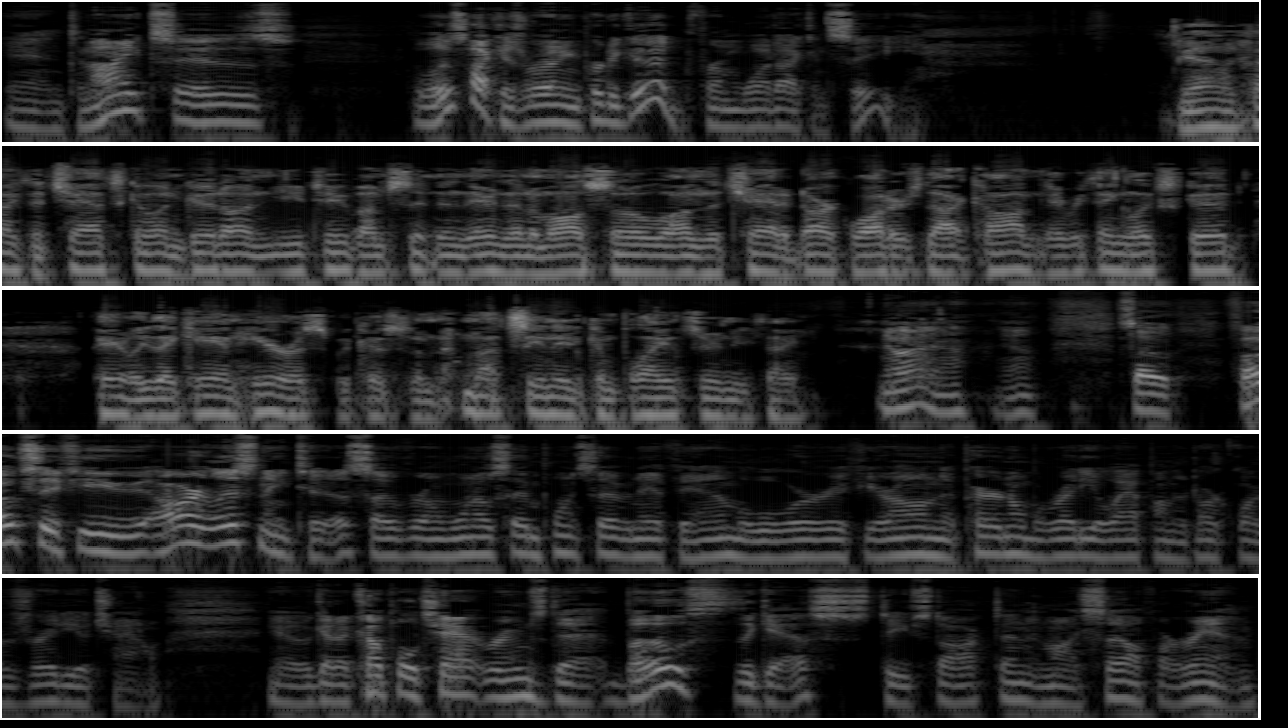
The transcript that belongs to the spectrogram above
And tonight is, well, looks like it's running pretty good from what I can see. Yeah, looks like the chat's going good on YouTube. I'm sitting in there, and then I'm also on the chat at darkwaters.com. Everything looks good. Apparently, they can't hear us because I'm not seeing any complaints or anything. Oh, yeah, yeah. So, folks, if you are listening to us over on 107.7 FM or if you're on the Paranormal Radio app on the Dark Waters Radio channel, you know, we've got a couple chat rooms that both the guests, Steve Stockton and myself, are in.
